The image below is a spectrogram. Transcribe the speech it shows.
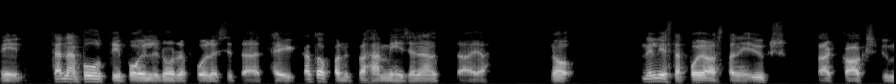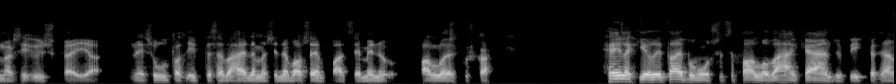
Niin tänään puhuttiin poille, nuorille poille sitä, että hei, katsopa nyt vähän, mihin se näyttää. Ja, no, neljästä pojasta, niin yksi tai kaksi ymmärsi yskän ja ne suuntasi itsensä vähän enemmän sinne vasempaan, että se ei mennyt palloja, koska heilläkin oli taipumus, että se pallo vähän kääntyi pikkasen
